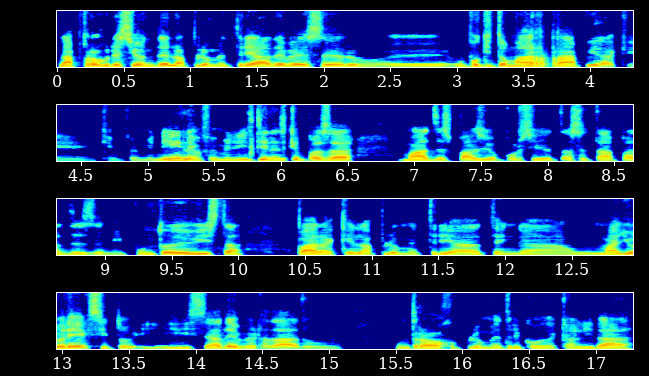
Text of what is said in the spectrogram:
la progresión de la pliometría debe ser eh, un poquito más rápida que, en femenil. En femenil tienes que pasar más despacio por ciertas etapas desde mi punto de vista para que la pliometría tenga un mayor éxito y, sea de verdad un, un trabajo pliométrico de calidad.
